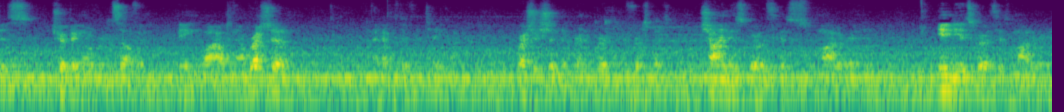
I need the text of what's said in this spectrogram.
is tripping over itself and being wild. Now, Russia, I have a different take on. It. Russia shouldn't have been BRIC in the first place. China's growth has moderated. India's growth has moderated.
